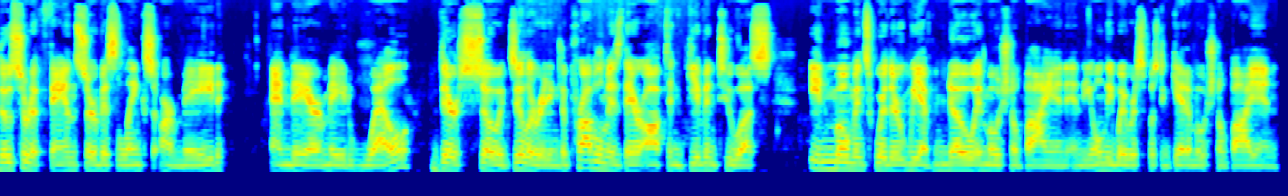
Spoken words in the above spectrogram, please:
those sort of fan service links are made and they are made well, they're so exhilarating. The problem is they're often given to us in moments where there, we have no emotional buy-in, and the only way we're supposed to get emotional buy-in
